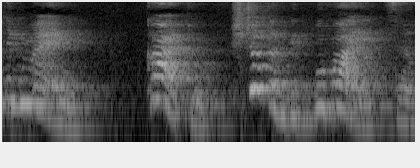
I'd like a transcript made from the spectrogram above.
джентльменів. Катю, що там відбувається?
